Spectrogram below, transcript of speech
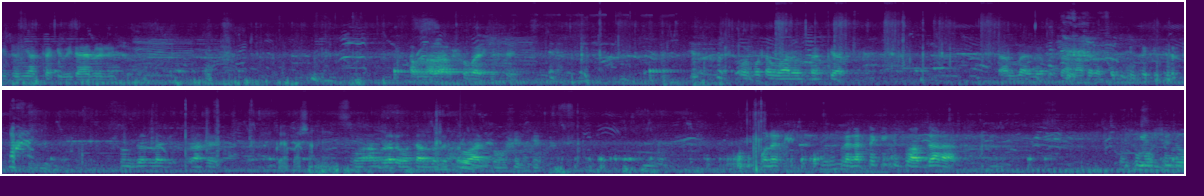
এই দুনিয়ার থেকে বিদায় লই নিছো। আপনারা সবাই গেছে। ওর কথা ওয়ারও থাকি আর আল্লাহ আমাদের সুন্দর লাগে রাখে। আমরা ওটা আল্লাহকে তলোয়ার তৌফিককে অনেক জায়গার থেকে কিছু আবদার আর কিছু মসজিদ ও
